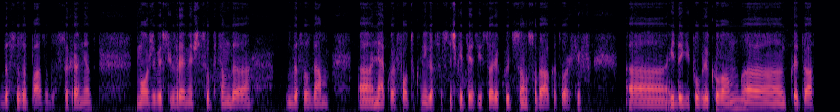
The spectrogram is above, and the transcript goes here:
да се запазят, да се съхранят. Може би след време ще се опитам да, да създам а, някоя фотокнига с всички тези истории, които съм събрал като архив а, и да ги публикувам, а, което аз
